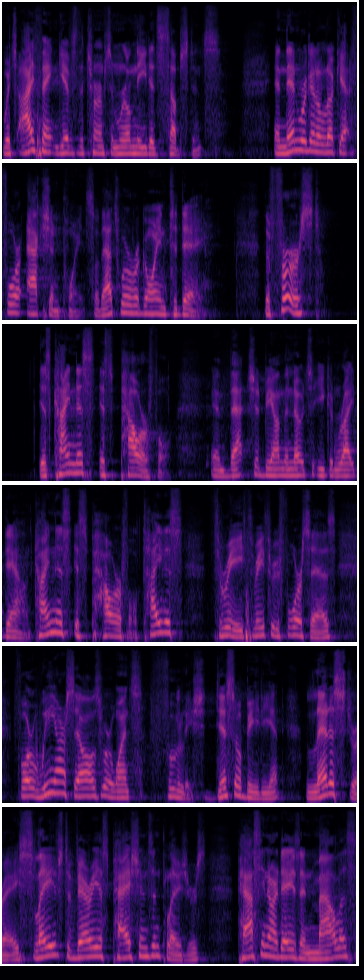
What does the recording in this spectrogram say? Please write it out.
which I think gives the term some real needed substance. And then we're going to look at four action points. So that's where we're going today. The first is kindness is powerful. And that should be on the notes that you can write down. Kindness is powerful. Titus 3 3 through 4 says, for we ourselves were once foolish, disobedient, led astray, slaves to various passions and pleasures, passing our days in malice,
